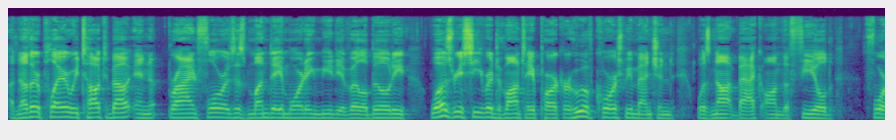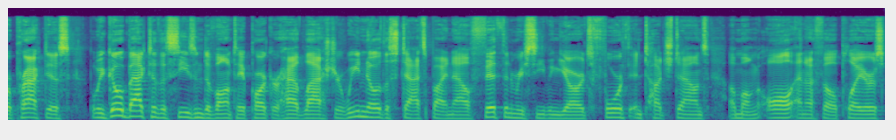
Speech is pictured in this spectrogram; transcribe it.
Another player we talked about in Brian Flores' Monday morning media availability was receiver DeVante Parker, who, of course, we mentioned was not back on the field for practice. But we go back to the season DeVante Parker had last year. We know the stats by now fifth in receiving yards, fourth in touchdowns among all NFL players.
